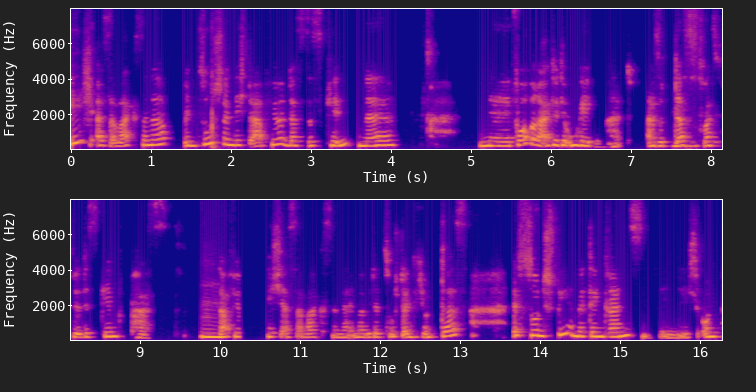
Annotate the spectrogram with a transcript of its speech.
ich als Erwachsener bin zuständig dafür, dass das Kind eine, eine vorbereitete Umgebung hat. Also das, mhm. was für das Kind passt. Mhm. Dafür bin ich als Erwachsener immer wieder zuständig. Und das ist so ein Spiel mit den Grenzen, finde ich. Und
